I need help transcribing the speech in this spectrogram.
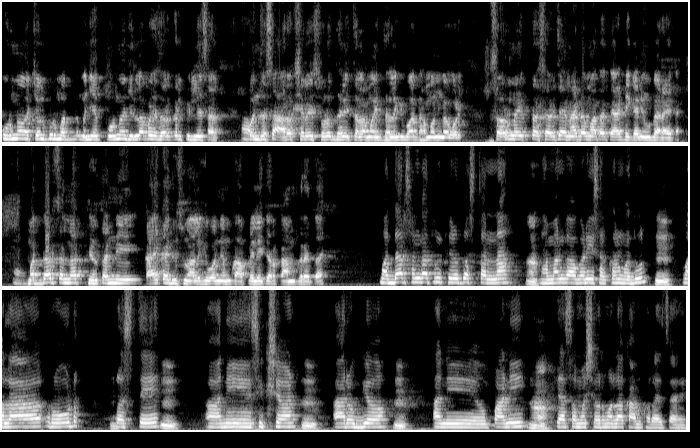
पूर्ण अचलपूर मध म्हणजे पूर्ण जिल्हा परिषद सर्कल फिरले साल. हो. पण जसं आरक्षण सोडत झाली चला माहीत झालं की बा धामणगावडी सर नाहीत तर सरच्या मॅडम आता त्या ठिकाणी उभ्या राहत आहे. हो. मतदारसंघात फिरताना काय काय दिसून आलं की बा नेमकं आपल्याला याच्यावर काम करायचं आहे? मतदारसंघातून फिरत असताना हा. धामणगाव गडी सर्कलमधून हम्म, मला रोड रस्ते आणि शिक्षण आरोग्य. आणि पाणी हा, या समस्येवर मला काम करायचं आहे.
